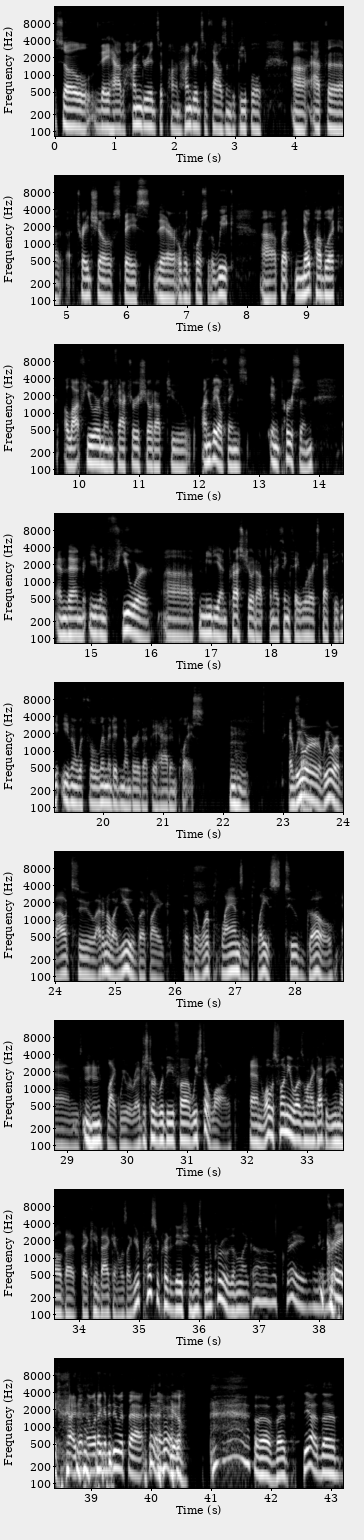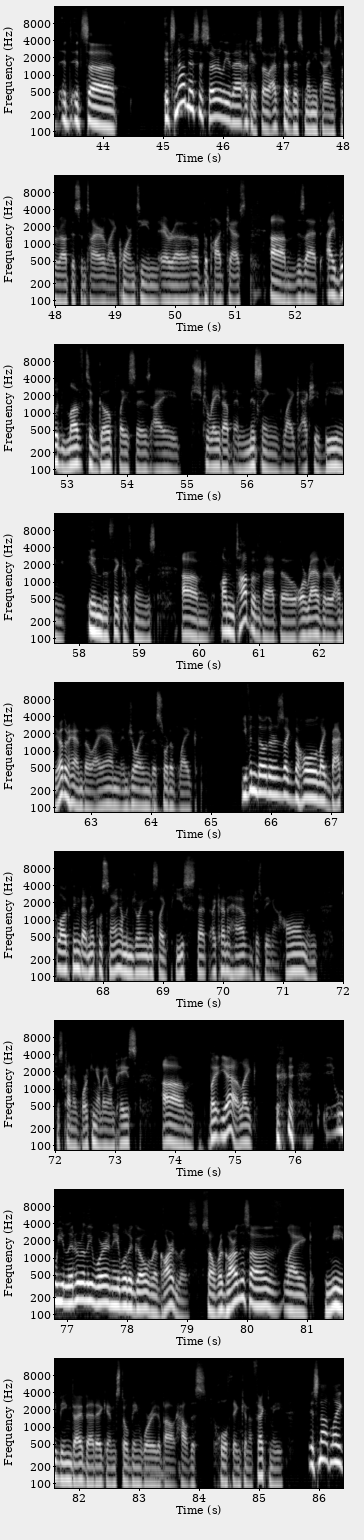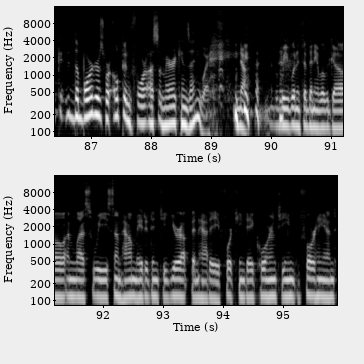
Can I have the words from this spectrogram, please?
So they have hundreds upon hundreds of thousands of people uh, at the trade show space there over the course of the week, uh, but no public. A lot fewer manufacturers showed up to unveil things in person, and then even fewer uh, media and press showed up than I think they were expecting, even with the limited number that they had in place. And we So- were we were about to I don't know about you, but like the, there were plans in place to go, and like we were registered with IFA, we still are. And what was funny was when I got the email that that came back and was like, "Your press accreditation has been approved." I'm like, "Oh, great!" And then- Great. I don't know what I'm going to do with that, but thank you. uh, but yeah, the it, it's uh it's not necessarily that okay so i've said this many times throughout this entire like quarantine era of the podcast um is that i would love to go places i straight up am missing like actually being in the thick of things um on top of that though or rather on the other hand though i am enjoying this sort of like even though there's like the whole like backlog thing that Nick was saying, I'm enjoying this like peace that I kind of have just being at home and just kind of working at my own pace. Um, but yeah, like we literally weren't able to go regardless. So regardless of like me being diabetic and still being worried about how this whole thing can affect me, it's not like the borders were open for us Americans anyway. No, we wouldn't have been able to go unless we somehow made it into Europe and had a 14 day quarantine beforehand.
